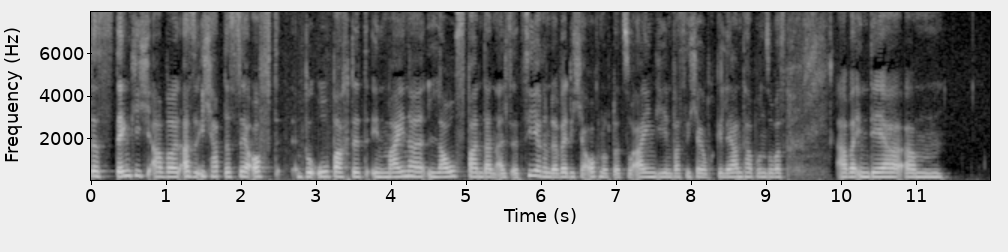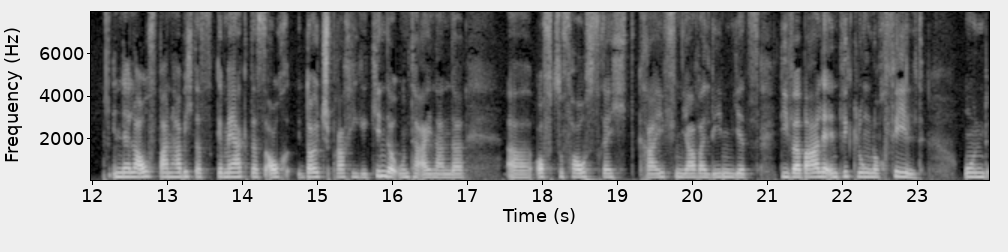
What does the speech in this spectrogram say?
das denke ich aber, also ich habe das sehr oft beobachtet in meiner Laufbahn dann als Erzieherin, da werde ich ja auch noch dazu eingehen, was ich ja auch gelernt habe und sowas. Aber in der, ähm, in der Laufbahn habe ich das gemerkt, dass auch deutschsprachige Kinder untereinander äh, oft zu Faustrecht greifen, ja, weil denen jetzt die verbale Entwicklung noch fehlt. Und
